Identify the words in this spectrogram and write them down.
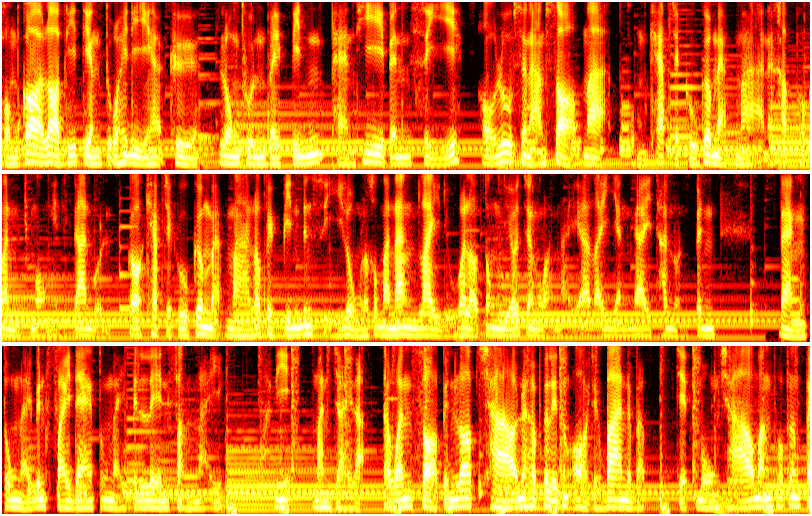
ผมก็รอบที่เตรียมตัวให้ดีฮะคือ ลงทุนไปปริ้นแผนที่เป็นสี เอารูปสนามสอบมา ผมแคปจาก Google Map มานะครับ เพราะมันมองเห็นด้านบน ก็แคปจาก Google Map มาแล้วไปปริ้นเป็นสีลงแล้วก็มานั่งไล่ดูว่าเราต้องเลี้ยวจังหวะไหนอะไรยังไงถนนเป็นแบ่งตรงไหนเป็นไฟแดงตรงไหนเป็นเลนฝั่งไหนอันนี้มั่นใจละ แต่วันสอบเป็นรอบเช้านะครับ ก็เลยต้องออกจากบ้านแบบ7โมงเช้ามั้งเพราะต้องไป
